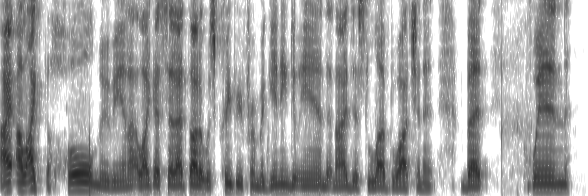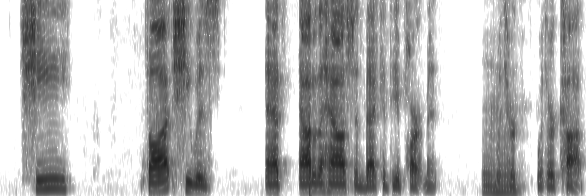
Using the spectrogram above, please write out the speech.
I, I liked the whole movie, and I, like I said, I thought it was creepy from beginning to end, and I just loved watching it. But when she thought she was at out of the house and back at the apartment with Mhm. her with her cop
